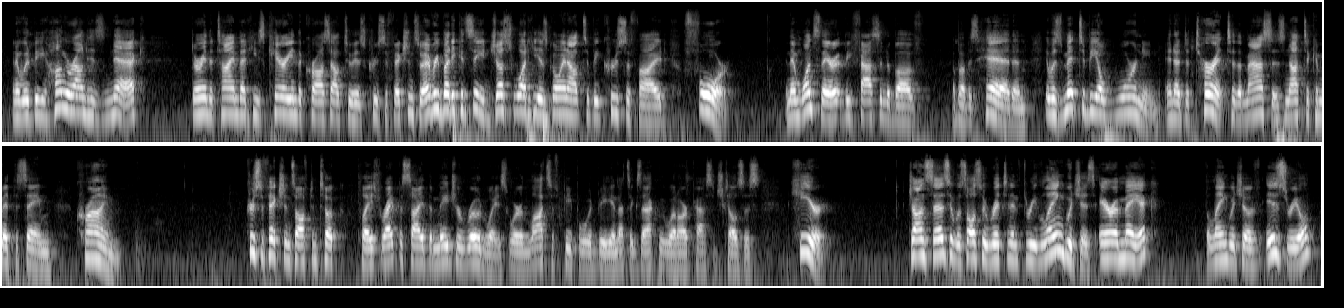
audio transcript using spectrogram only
and it would be hung around his neck during the time that he's carrying the cross out to his crucifixion, so everybody could see just what he is going out to be crucified for. And then once there, it would be fastened above, above his head. And it was meant to be a warning and a deterrent to the masses not to commit the same crime. Crucifixions often took place right beside the major roadways where lots of people would be, and that's exactly what our passage tells us here. John says it was also written in three languages Aramaic, the language of Israel.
